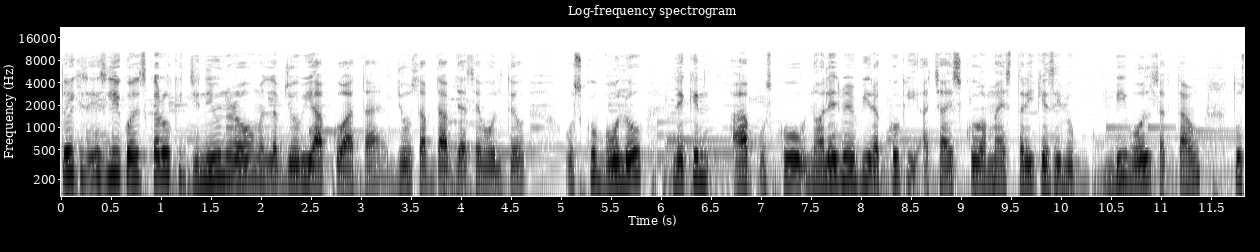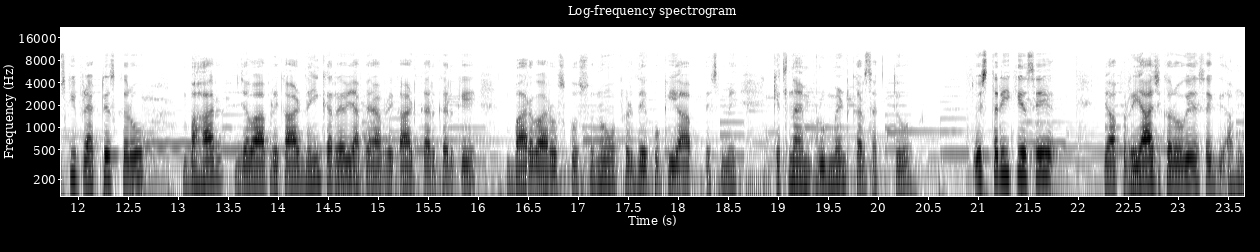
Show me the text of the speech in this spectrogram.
तो इसलिए कोशिश करो कि जिन्यून रहो मतलब जो भी आपको आता है, जो शब्द आप जैसे बोलते हो, उसको बोलो, लेकिन आप उसको नॉलेज में भी रखो कि अच्छा इसको मैं इस तरीके से भी बोल सकता हूँ। तो उसकी प्रैक्टिस करो, बाहर जब आप रिकॉर्ड नहीं कर रहे हो, या फिर आप रिकॉर्ड कर कर के बार बार उसको सुनो, फिर देखो कि आप इसमें कितना इम्प्रूवमेंट कर सकते हो। तो इस तरीके से जब आप रियाज करोगे, जैसे हम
